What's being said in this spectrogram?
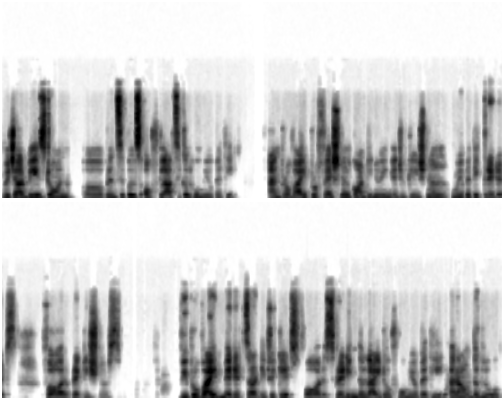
which are based on uh, principles of classical homeopathy and provide professional continuing educational homeopathic credits for practitioners. We provide merit certificates for spreading the light of homeopathy around the globe.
